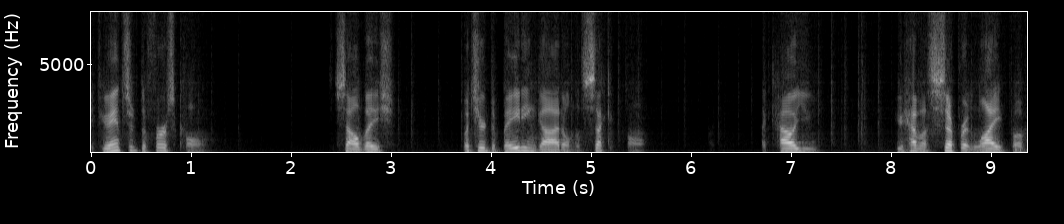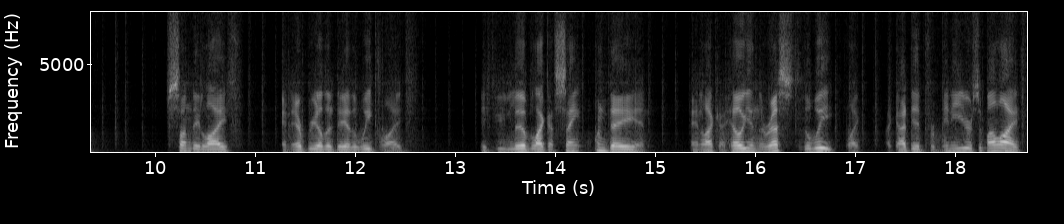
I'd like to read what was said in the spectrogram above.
If you answered the first call, salvation, but you're debating God on the second call, like how you you have a separate life of Sunday life and every other day of the week life. If you live like a saint one day and, and like a hellion the rest of the week, like like I did for many years of my life,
